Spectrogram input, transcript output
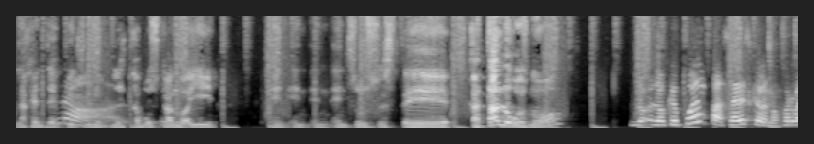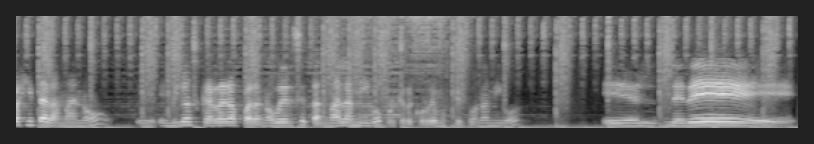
la gente de no, está buscando ahí en, en, en, sus este, catálogos, ¿no? Lo, lo, que puede pasar es que a lo mejor bajita la mano eh, Emilio Azcárraga para no verse tan mal amigo, porque recordemos que son amigos, él, le dé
